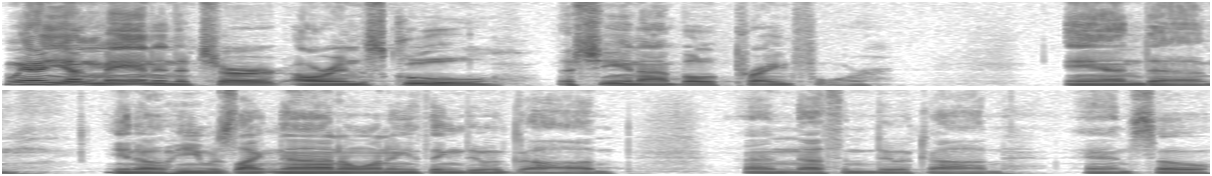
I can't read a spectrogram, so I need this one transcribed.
We had a young man in the church or in the school that she and I both prayed for. And, um, you know, he was like, no, nah, I don't want anything to do with God. I have nothing to do with God. And so,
